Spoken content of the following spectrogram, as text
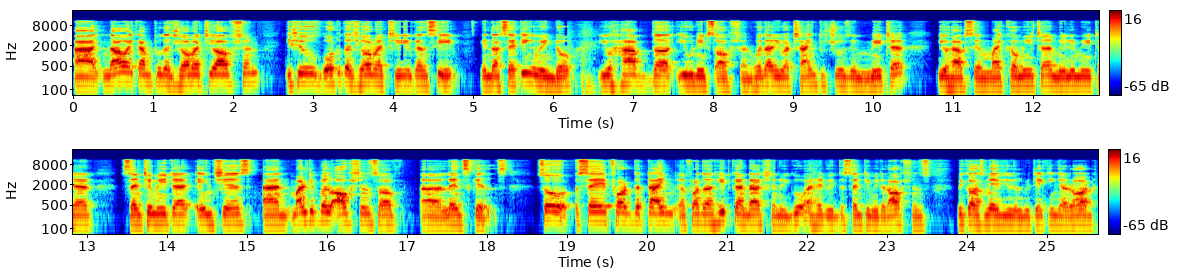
uh, now I come to the geometry option. If you go to the geometry you can see in the setting window you have the units option. Whether you are trying to choose in meter you have say micrometer millimeter centimeter inches and multiple options of uh, length scales. So say for the time uh, for the heat conduction we go ahead with the centimeter options because maybe you will be taking a rod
